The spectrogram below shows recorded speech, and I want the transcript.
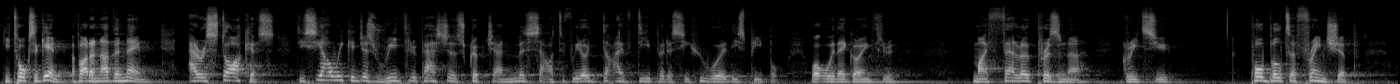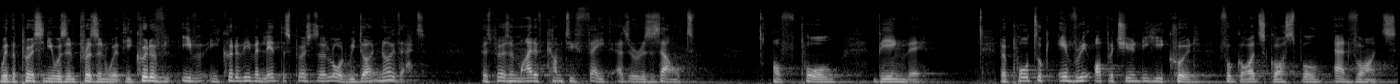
He talks again about another name, Aristarchus. Do you see how we can just read through passages of scripture and miss out if we don't dive deeper to see who were these people? What were they going through? My fellow prisoner greets you. Paul built a friendship with the person he was in prison with. He could have even, he could have even led this person to the Lord. We don't know that. This person might have come to faith as a result of Paul being there. But Paul took every opportunity he could for God's gospel advance.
